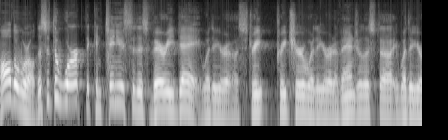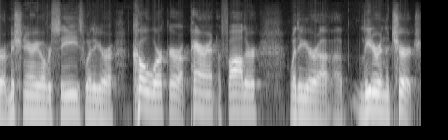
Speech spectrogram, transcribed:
all the world. This is the work that continues to this very day, whether you're a street preacher, whether you're an evangelist, uh, whether you're a missionary overseas, whether you're a co worker, a parent, a father, whether you're a, a leader in the church.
